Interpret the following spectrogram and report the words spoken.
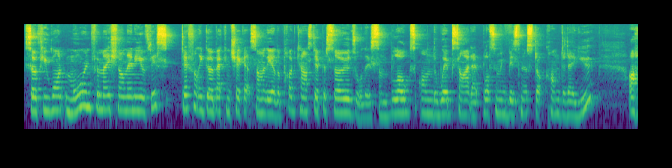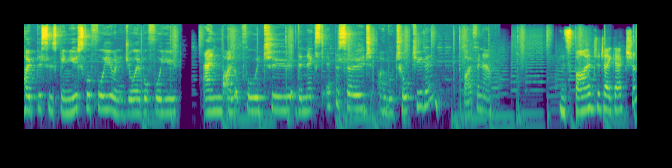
So if you want more information on any of this, definitely go back and check out some of the other podcast episodes, or there's some blogs on the website at blossomingbusiness.com.au. I hope this has been useful for you and enjoyable for you. And I look forward to the next episode. I will talk to you then. Bye for now. Inspired to take action?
